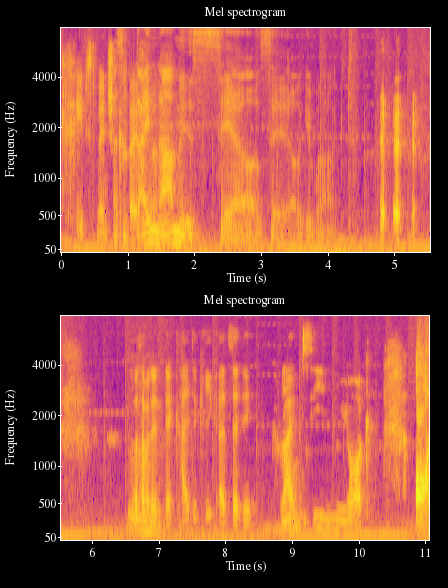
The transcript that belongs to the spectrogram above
Krebsmenschen Also greifen dein. Name ist sehr, sehr gewagt. Was haben wir denn? Der Kalte Krieg als Setting. Crime Scene New York. Oh,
